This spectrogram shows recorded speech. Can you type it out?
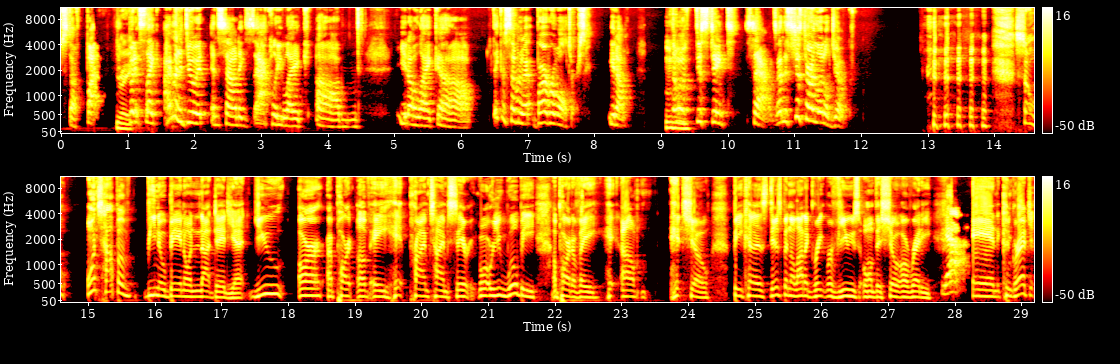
stuff but Right. but it's like i'm going to do it and sound exactly like um you know like uh think of someone who barbara walters you know Mhm. so distinct sounds and it's just our little joke so on top of you know being on Not Dead Yet, you are a part of a hit primetime series, or you will be a part of a hit um, hit show because there's been a lot of great reviews on this show already. yeah And congratu-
